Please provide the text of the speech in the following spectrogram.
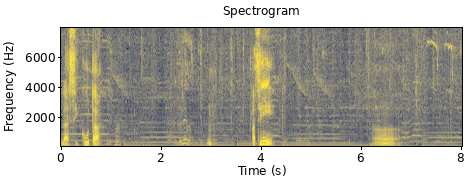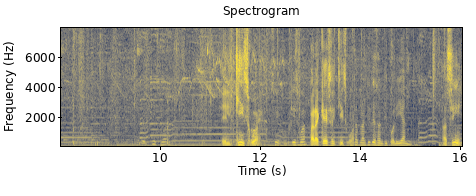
La cicuta. El veneno. ¿Así? Ah, el kiswar. Sí, el kiswa. ¿Para qué es el kiswar? Esta plantita es antipoliante. Así.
